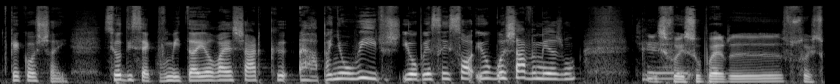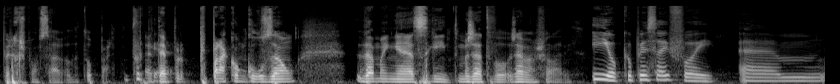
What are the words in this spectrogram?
porque é que eu achei? Se eu disser que vomitei, ele vai achar que ah, apanhou o vírus. E eu pensei só, eu achava mesmo que... Isso foi super, eh, foi super responsável da tua parte. Até por- para a conclusão da manhã seguinte, mas já, te vou, já vamos falar disso. E o que eu pensei foi... hum,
